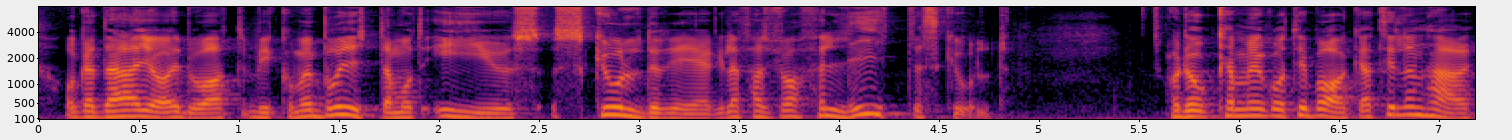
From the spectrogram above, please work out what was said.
Och att det här gör ju då att vi kommer bryta mot EUs skuldregler för att vi har för lite skuld. Och då kan man ju gå tillbaka till den här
